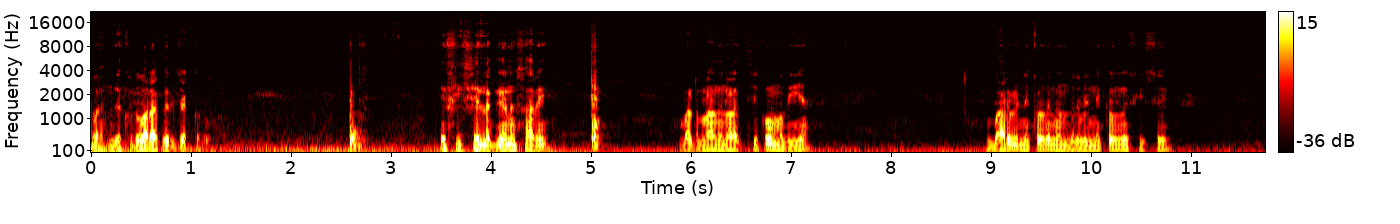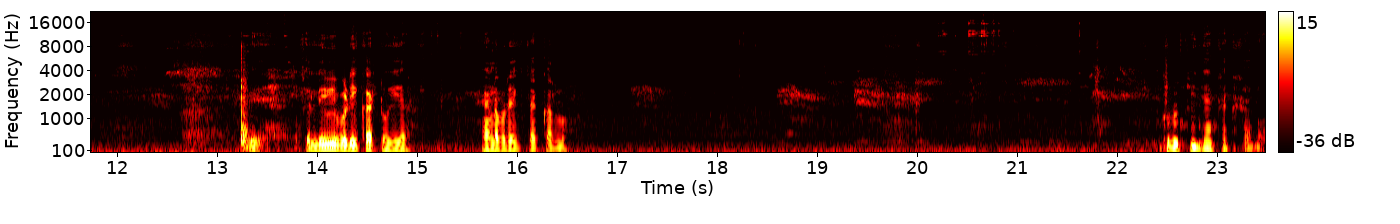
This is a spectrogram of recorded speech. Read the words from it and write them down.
ਲੈ, ਦੇਖੋ ਦੁਬਾਰਾ ਫਿਰ ਚੈੱਕ ਕਰੋ। ਇਹ ਸ਼ੀਸ਼ੇ ਲੱਗੇ ਨੇ ਸਾਰੇ। ਬਟਨਾਂ ਦੇ ਨਾਲ ਇੱਥੇ ਘੁੰਮਦੀ ਆ। ਬਾਹਰ ਵੀ ਨਿਕਲਦੇ ਨੇ, ਅੰਦਰ ਵੀ ਨਿਕਲਦੇ ਨੇ ਸ਼ੀਸ਼ੇ। ਤੇ ਚੱਲੀ ਵੀ ਬੜੀ ਘੱਟ ਹੋਈ ਆ। ਹੈਂਡ ਬ੍ਰੇਕ ਚੈੱਕ ਕਰ ਲਓ। ਕੁਝ ਚੀਜ਼ਾਂ ਚੈੱਕ ਸਕਦੇ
